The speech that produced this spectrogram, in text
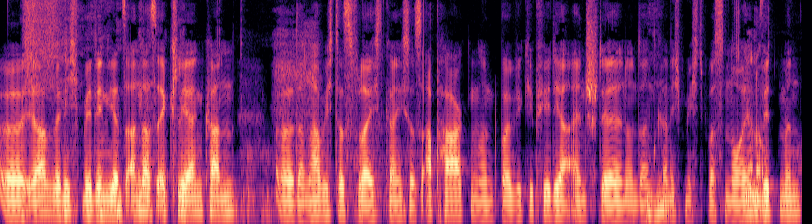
äh, ja, wenn ich mir den jetzt anders erklären kann, äh, dann habe ich das vielleicht, kann ich das abhaken und bei Wikipedia einstellen und dann mhm. kann ich mich was Neuem genau. widmen.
